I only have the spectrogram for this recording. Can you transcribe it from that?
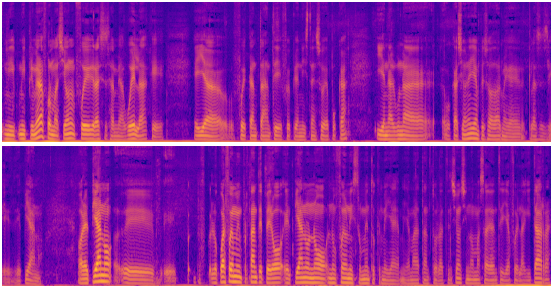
mi, mi, primera formación fue gracias a mi abuela, que ella fue cantante, fue pianista en su época, y en alguna ocasión ella empezó a darme clases de piano. Ahora, el piano eh, eh lo cual fue muy importante, pero el piano no, no fue un instrumento que me, llamara tanto la atención, sino más adelante ya fue la guitarra.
